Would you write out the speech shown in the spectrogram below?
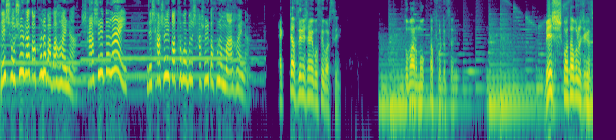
যে শ্বশুররা কখনো বাবা হয় না। শাশুড়ি তো নাই। যে শাশুড়ি কথা বলব যে শাশুড়ি কখনো মা হয় না। একটা জিনিস আমি বুঝতে পারছি। তোমার মুখটা ফুটেছে। বেশ কথা বলে শিখেছ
